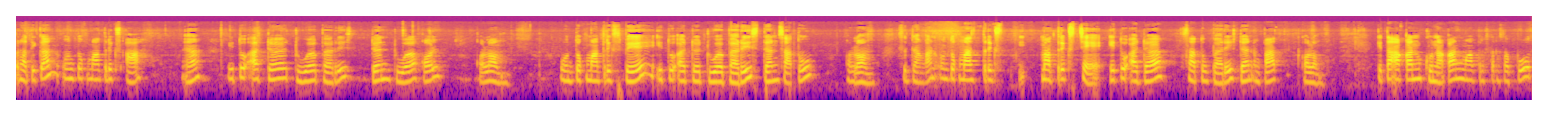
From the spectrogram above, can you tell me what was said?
Perhatikan untuk matriks A ya, itu ada dua baris dan dua kol kolom. Untuk matriks B itu ada dua baris dan satu kolom. Sedangkan untuk matriks matriks C itu ada satu baris dan empat kolom kita akan gunakan matriks tersebut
